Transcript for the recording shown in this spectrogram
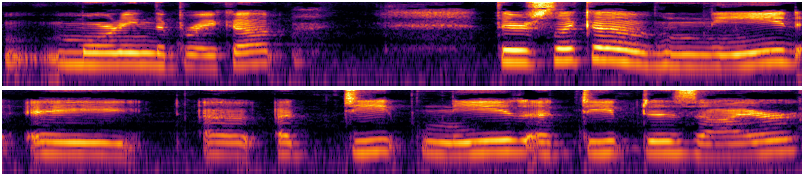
mourning the breakup, there's like a need, a, a, a deep need, a deep desire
